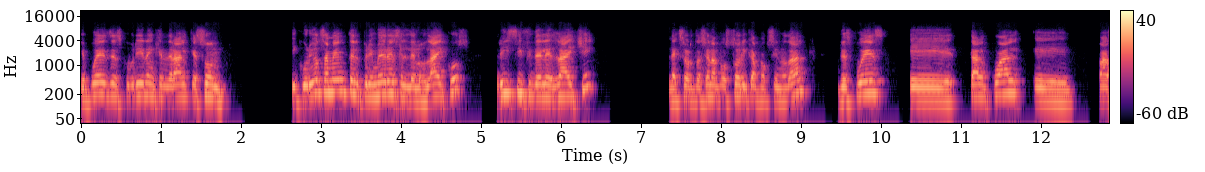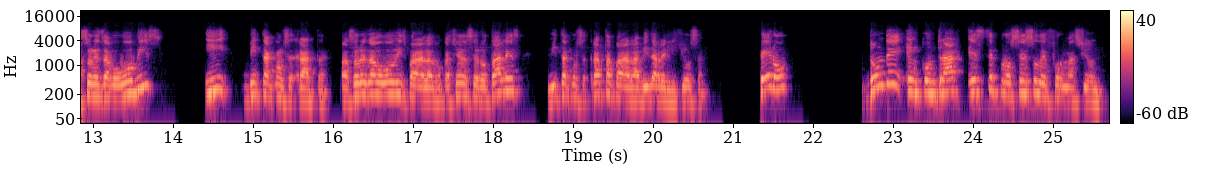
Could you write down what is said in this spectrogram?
que puedes descubrir en general que son, y curiosamente el primero es el de los laicos, Risi Fideles Laici, la exhortación apostólica poxinodal, después eh, tal cual eh, Pastores Abobobis y Vita Concentrata, Pastores Abobobis para las vocaciones cerotales, Vita Concentrata para la vida religiosa. Pero, ¿dónde encontrar este proceso de formación?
